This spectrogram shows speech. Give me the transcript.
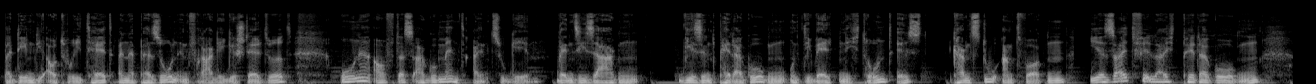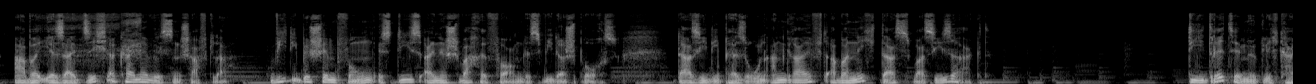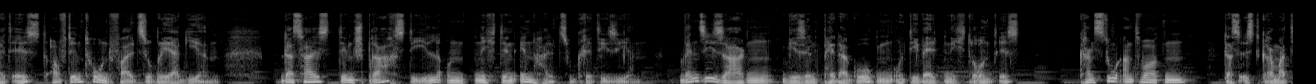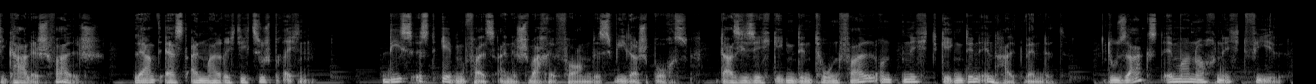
bei dem die Autorität einer Person in Frage gestellt wird ohne auf das Argument einzugehen. Wenn sie sagen, wir sind Pädagogen und die Welt nicht rund ist, kannst du antworten, ihr seid vielleicht Pädagogen, aber ihr seid sicher keine Wissenschaftler. Wie die Beschimpfung ist dies eine schwache Form des Widerspruchs, da sie die Person angreift, aber nicht das, was sie sagt. Die dritte Möglichkeit ist, auf den Tonfall zu reagieren, das heißt den Sprachstil und nicht den Inhalt zu kritisieren. Wenn sie sagen, wir sind Pädagogen und die Welt nicht rund ist, kannst du antworten, das ist grammatikalisch falsch. Lernt erst einmal richtig zu sprechen. Dies ist ebenfalls eine schwache Form des Widerspruchs, da sie sich gegen den Tonfall und nicht gegen den Inhalt wendet. Du sagst immer noch nicht viel.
